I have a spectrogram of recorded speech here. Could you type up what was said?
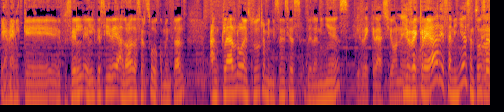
en el que pues, él, él decide a la hora de hacer su documental anclarlo en sus reminiscencias de la niñez Y recreaciones. y recrear esa niñez. Entonces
